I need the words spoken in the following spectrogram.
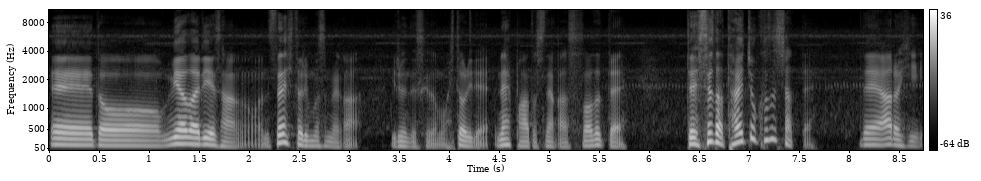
えー、と宮沢りえさんはですね一人娘がいるんですけども一人でねパートしながら育ててでしてたら体調崩しちゃってである日、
